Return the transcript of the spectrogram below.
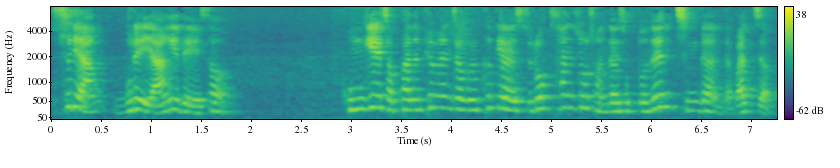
수량 물의 양에 대해서 공기에 접하는 표면적을 크게 할수록 산소 전달 속도는 증가한다. 맞죠?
